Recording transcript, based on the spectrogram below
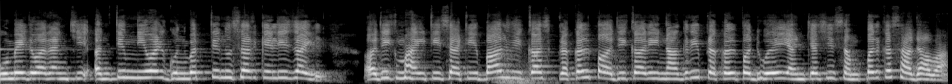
उमेदवारांची अंतिम निवड गुणवत्तेनुसार केली जाईल. अधिक माहितीसाठी बाल विकास प्रकल्प अधिकारी नागरी प्रकल्प धुळे यांच्याशी संपर्क साधावा.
